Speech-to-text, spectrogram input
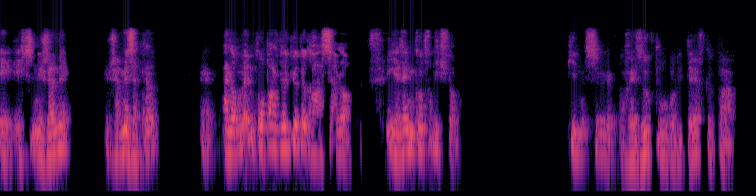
et, et ce n'est jamais, jamais atteint, euh, alors même qu'on parle de Dieu de grâce. Alors, il y a là une contradiction qui ne se résout pour Luther que par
